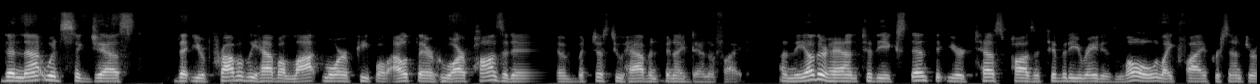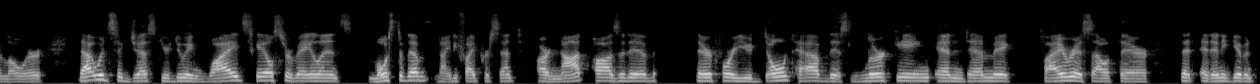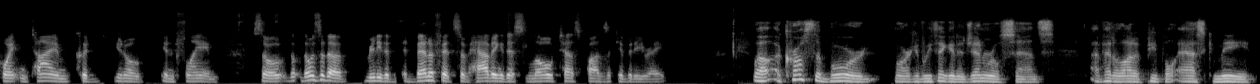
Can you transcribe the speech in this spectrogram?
then that would suggest that you probably have a lot more people out there who are positive, but just who haven't been identified. On the other hand, to the extent that your test positivity rate is low, like 5% or lower, that would suggest you're doing wide scale surveillance. Most of them, 95%, are not positive. Therefore, you don't have this lurking endemic virus out there that at any given point in time could, you know, inflame. So th- those are the really the benefits of having this low test positivity rate. Well, across the board, Mark, if we think in a general sense, I've had a lot of people ask me,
